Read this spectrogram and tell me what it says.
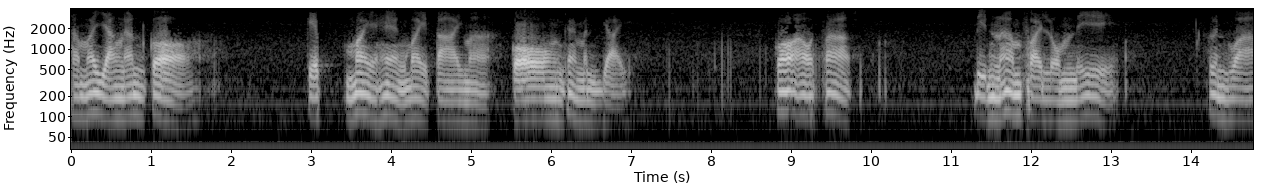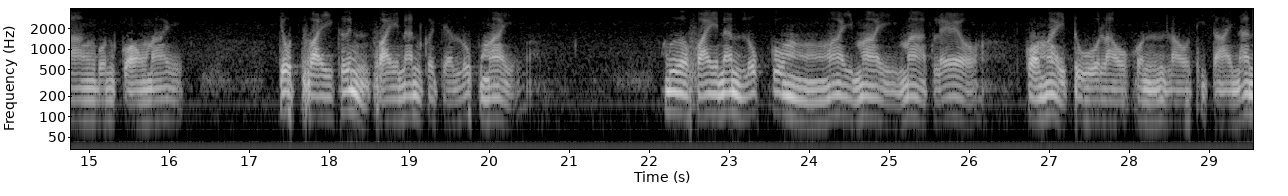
ทำไมอย่างนั้นก็เก็บไม่แห้งไม่ตายมา กองให้มันใหญ่ ก็เอาซาก ดินน้ำไฟลมนี้ ขึ้นวางบนกองไม้ จุดไฟขึ้น ไฟนั่นก็จะลุกไหม้เมื่อไฟนั่นลุกกุ้มไหม้ไหม้มากแล้ว ก็ไหม้ตัวเราคนเราที่ตายนั่น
